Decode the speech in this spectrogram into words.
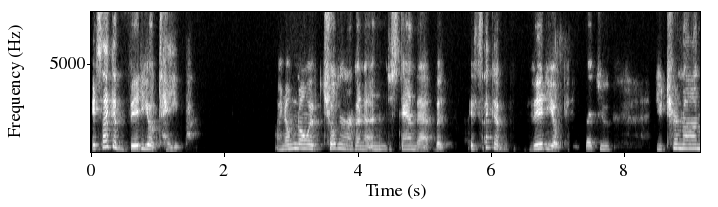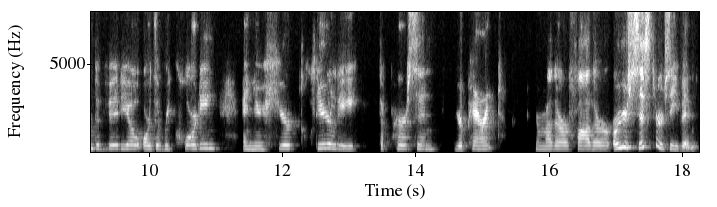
It's like a videotape. I don't know if children are going to understand that, but it's like a videotape that you you turn on the video or the recording and you hear clearly the person, your parent, your mother or father, or your sisters even,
